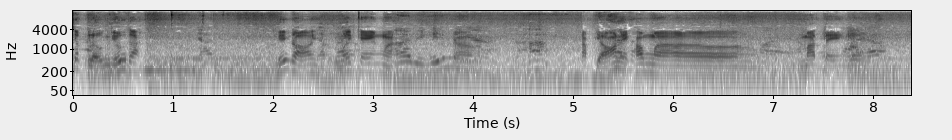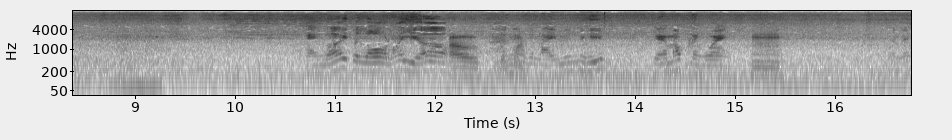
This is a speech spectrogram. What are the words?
chất lượng dữ ta biết rồi mới can mà À. cặp vỏ này không mà mà tiền luôn Hàng mới từ lô nói gì không? ừ đúng rồi Cái này mới, mới hiếm. Ke móc đàng hoàng. ừ. Để em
